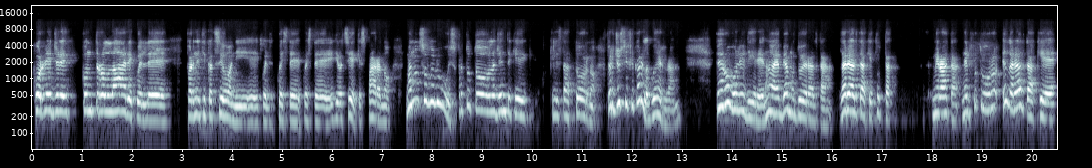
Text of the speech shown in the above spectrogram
correggere, controllare quelle farneticazioni, queste, queste idiozie che sparano, ma non solo lui, soprattutto la gente che, che gli sta attorno, per giustificare la guerra. Però voglio dire, noi abbiamo due realtà, la realtà che è tutta mirata nel futuro e la realtà che è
